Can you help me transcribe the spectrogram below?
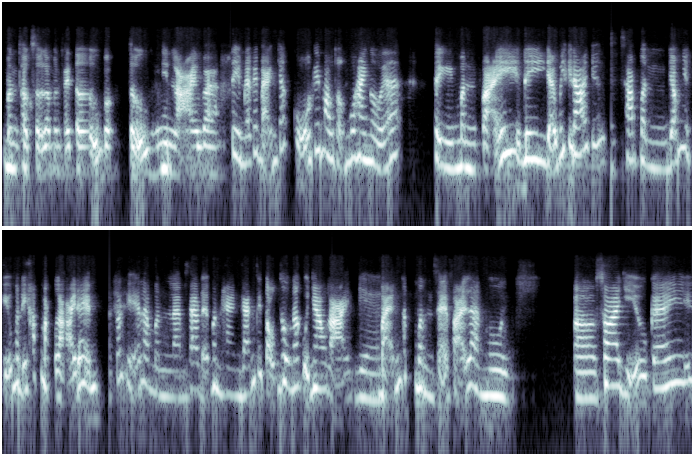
mình thật sự là mình phải tự tự nhìn lại và tìm ra cái bản chất của cái mâu thuẫn của hai người á thì mình phải đi giải quyết cái đó chứ. Sao mình giống như kiểu mình đi hấp mặt lại đó em? Có nghĩa là mình làm sao để mình hàn gắn cái tổn thương đó của nhau lại? Dạ. bản thân mình sẽ phải là người ờ, xoa dịu cái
